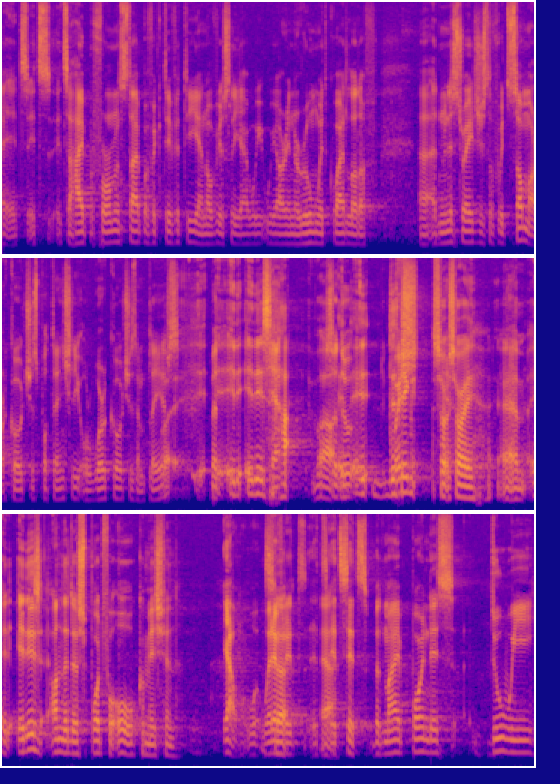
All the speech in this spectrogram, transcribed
it's it's it's a high performance type of activity, and obviously we we are in a room with quite a lot of. Uh, administrators, of which some are coaches potentially, or work coaches and players. Well, but it, it is yeah. well. So the, it, the thing, so, yeah. sorry, um, it, it is under the Sport for All Commission. Yeah, whatever So, it, it sits. But my point is, do we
